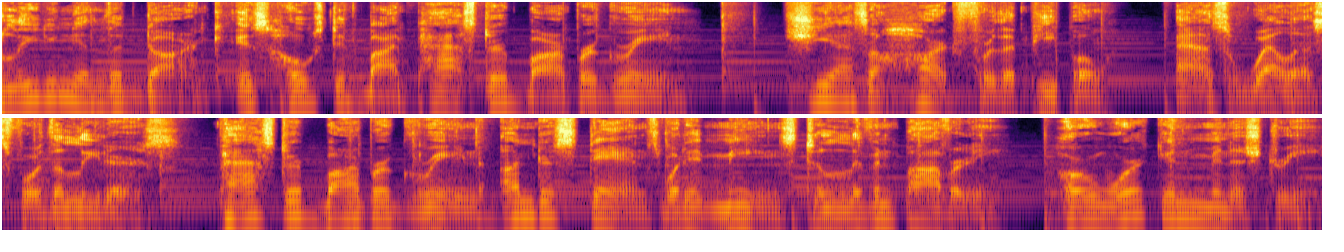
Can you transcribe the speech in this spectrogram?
Bleeding in the Dark is hosted by Pastor Barbara Green. She has a heart for the people as well as for the leaders. Pastor Barbara Green understands what it means to live in poverty. Her work in ministry,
